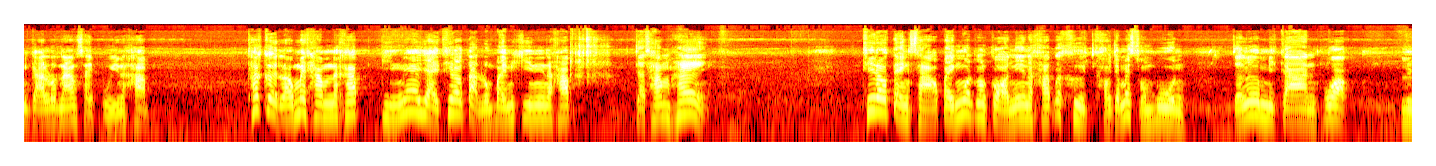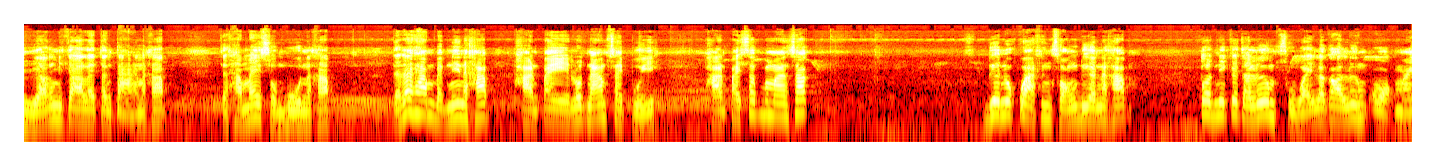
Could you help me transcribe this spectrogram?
มีการรดน้ำใส่ปุ๋ยนะครับ ถ้าเกิดเราไม่ทำนะครับ กิ่งแม่ใหญ่ที่เราตัดลงไปเมื่อกี้นี้นะครับ จะทำให้ ที่เราแต่งสาวไปงวดก่อนๆนี่นะครับ ก็คือเขาจะไม่สมบูรณ์ จะเริ่มมีการพวก เหลืองมีการอะไรต่างๆนะครับ จะทำให้สมบูรณ์นะครับ แต่ถ้าทำแบบนี้นะครับ ผ่านไปรดน้ำใส่ปุ๋ย ผ่านไปสักประมาณสัก เดือนกว่าๆถึง 2 เดือนนะครับ ต้นนี้ก็จะเริ่มสวยแล้วก็เริ่มออกใหม่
